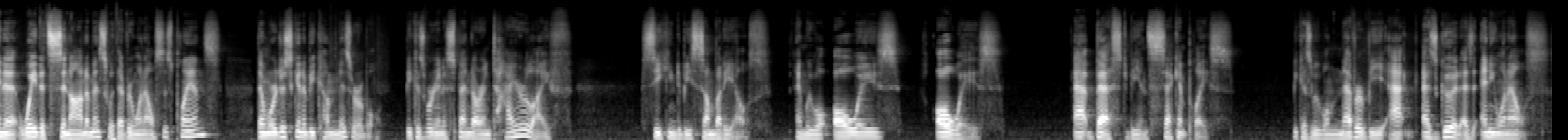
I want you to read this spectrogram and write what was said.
in a way that's synonymous with everyone else's plans, then we're just going to become miserable because we're going to spend our entire life seeking to be somebody else. And we will always, always, at best, be in second place because we will never be at, as good as anyone else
